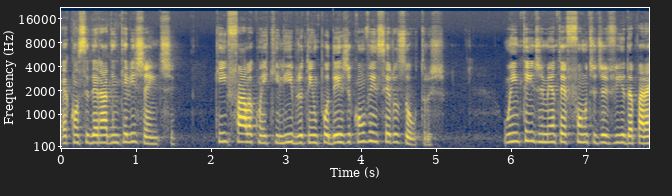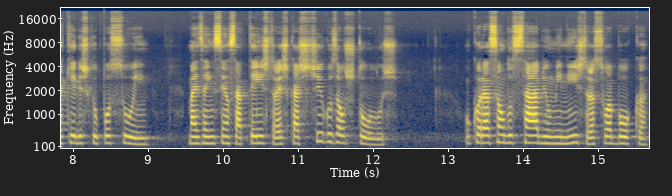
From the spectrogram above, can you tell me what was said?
é considerado inteligente. Quem fala com equilíbrio tem o poder de convencer os outros. O entendimento é fonte de vida para aqueles que o possuem, mas a insensatez traz castigos aos tolos. O coração do sábio ministra a sua boca,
